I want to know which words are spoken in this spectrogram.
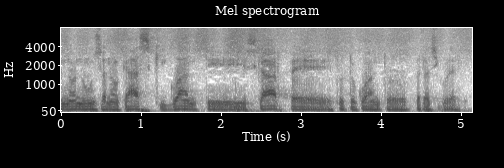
non usano caschi, guanti, scarpe, tutto quanto per la sicurezza.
